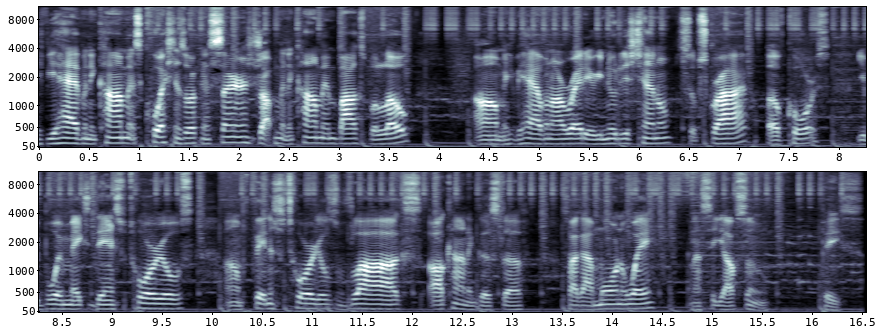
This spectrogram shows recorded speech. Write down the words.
If you have any comments, questions, or concerns, drop them in the comment box below. Um, if you haven't already or you're new to this channel, subscribe, of course. Your boy makes dance tutorials, um, fitness tutorials, vlogs, all kind of good stuff. So I got more on the way, and I'll see y'all soon. Peace.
